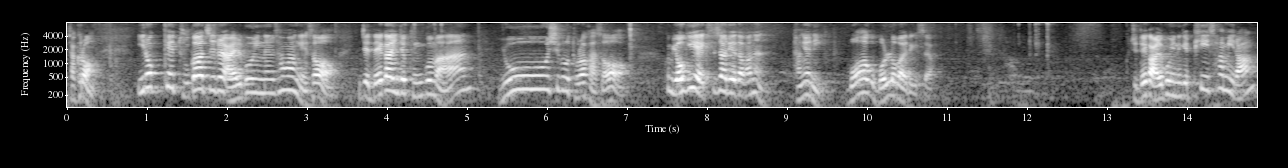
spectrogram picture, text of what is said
자 그럼 이렇게 두 가지를 알고 있는 상황에서 이제 내가 이제 궁금한 요 식으로 돌아가서 그럼 여기 x 자리에다가는 당연히 뭐 하고 뭘 넣어봐야 되겠어요? 그치 내가 알고 있는 게 p3이랑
